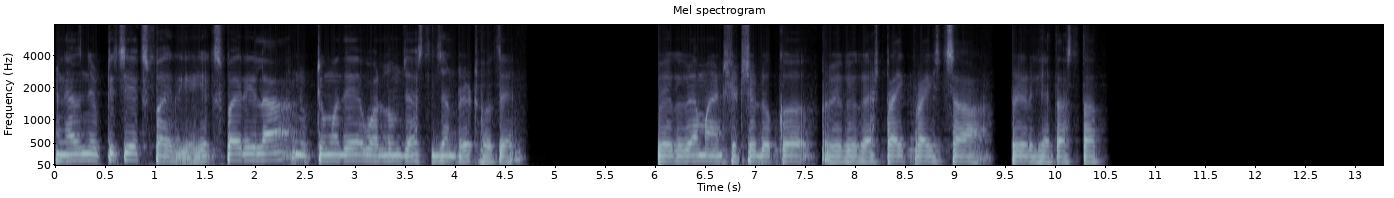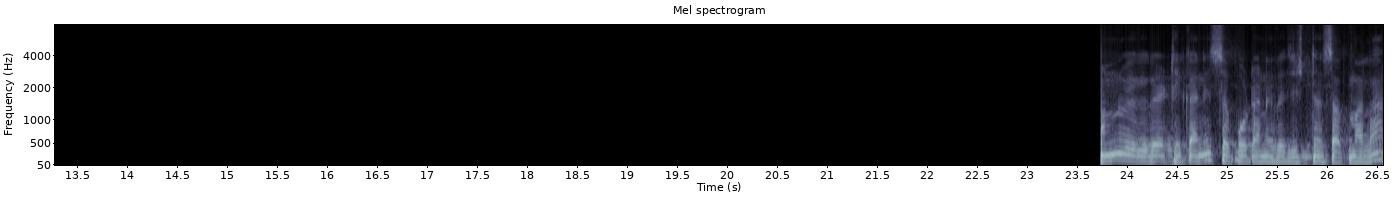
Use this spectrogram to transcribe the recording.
आणि आज निफ्टीची एक्सपायरी आहे. एक्सपायरीला निफ्टीमध्ये व्हॉल्यूम जास्त जनरेट होते. वेगवेगळ्या माइंडसेटचे लोक वेगवेगळ्या स्ट्राईक प्राईसचा ट्रेड घेत असतात. म्हणून वेगवेगळ्या ठिकाणी सपोर्ट आणि रेजिस्टन्स आपणाला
